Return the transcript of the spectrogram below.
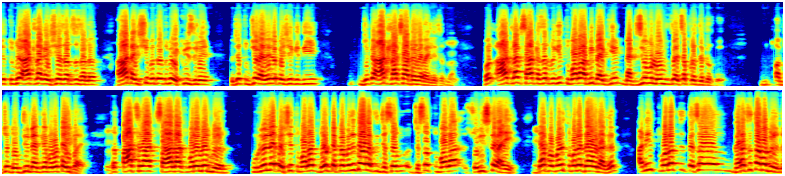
जे तुम्ही आठ लाख ऐंशी हजारचं झालं आठ ऐंशी मध्ये तुम्ही एकवीस दिले म्हणजे तुमचे राहिलेले पैसे किती? जे काय आठ लाख साठ हजार राहिले समजा. मग आठ लाख साठ हजार पैकी तुम्हाला आम्ही बँके मॅक्झिमम लोन द्यायचा प्रयत्न करतोय. आमच्या दोन तीन बँकेबरोबर टाईप आहे. तर पाच लाख सहा लाख तुम्हाला लोन मिळेल. उरलेले पैसे तुम्हाला दोन टप्प्यामध्ये द्यावे लागतील. जसं जसं तुम्हाला सोयीस्कर आहे त्याप्रमाणे तुम्हाला द्यावं लागेल. आणि तुम्हाला त्याचं घराचा ताबा मिळेल.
